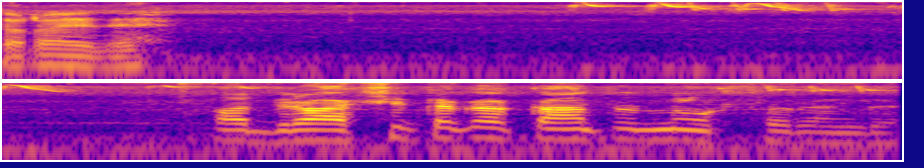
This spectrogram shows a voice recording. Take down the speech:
ಥರ ಇದೆ. ಆ ದ್ರಾಕ್ಷಿ ತಕ ಕಾಂತದ ನೋಡಿ ಸರ್ ಹಂಗೆ.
